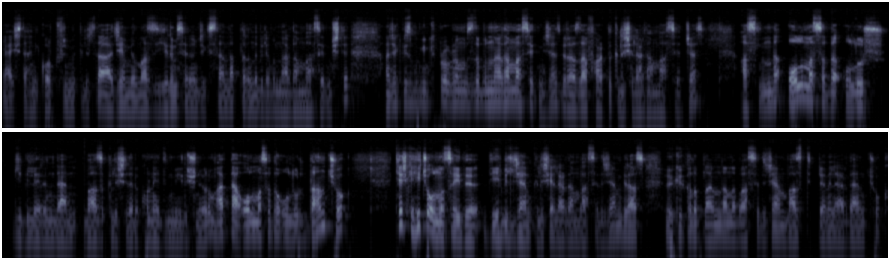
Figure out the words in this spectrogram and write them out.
Ya işte hani korku filmi klişe. Daha Cem Yılmaz 20 sene önceki stand-up'larında bile bunlardan bahsetmişti. Ancak biz bugünkü programımızda bunlardan bahsetmeyeceğiz. Biraz daha farklı klişelerden bahsedeceğiz. Aslında olmasa da olur gibilerinden bazı klişeleri konu edinmeyi düşünüyorum. Hatta olmasa da olurdan çok keşke hiç olmasaydı diyebileceğim klişelerden bahsedeceğim. Biraz öykü kalıplarından da bahsedeceğim. Bazı tiplemelerden çok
